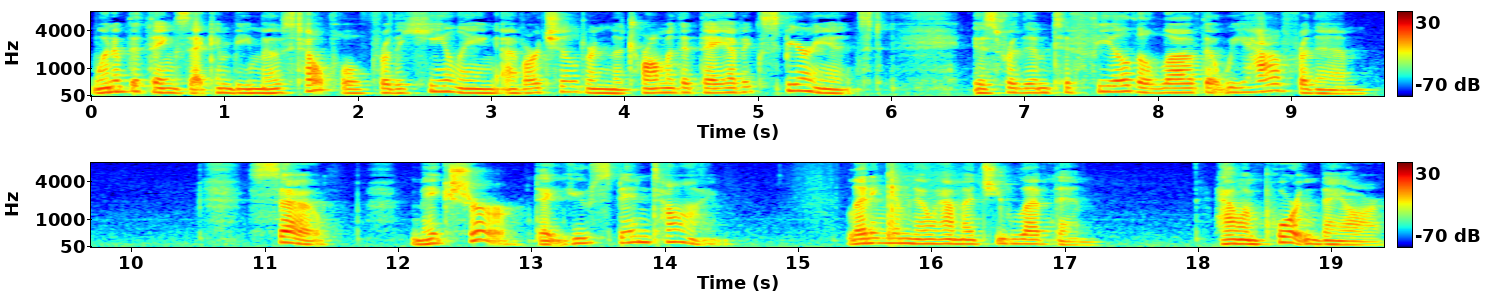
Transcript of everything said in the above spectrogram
one of the things that can be most helpful for the healing of our children, the trauma that they have experienced, is for them to feel the love that we have for them. So, make sure that you spend time letting them know how much you love them, how important they are.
